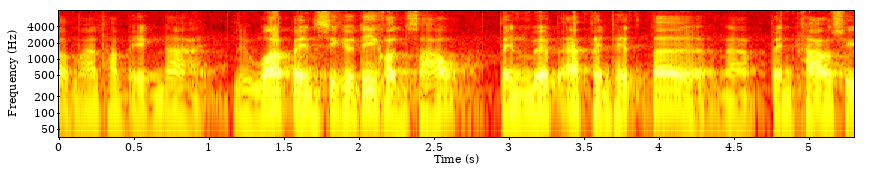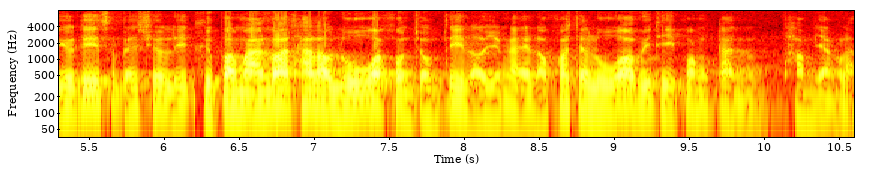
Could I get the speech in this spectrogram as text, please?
สามารถทำเองได้ หรือว่าเป็น Security Consult เป็นเว็บแอปเพนเทสเตอร์นะครับเป็นคาวซิ Security Specialist คือประมาณว่าถ้าเรารู้ว่าคนโจมตีเรายังไงเราก็จะรู้ว่าวิธีป้องกันทำอย่างไร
